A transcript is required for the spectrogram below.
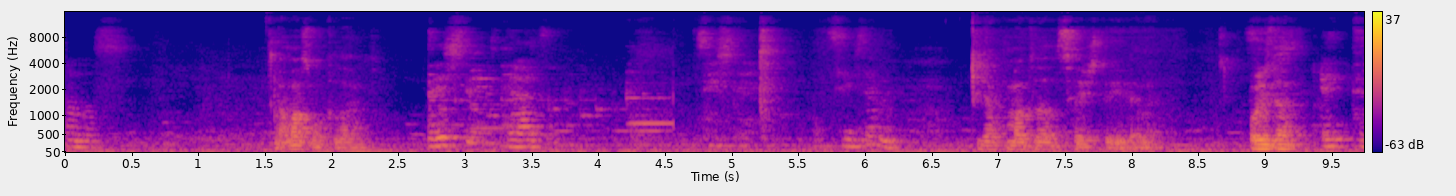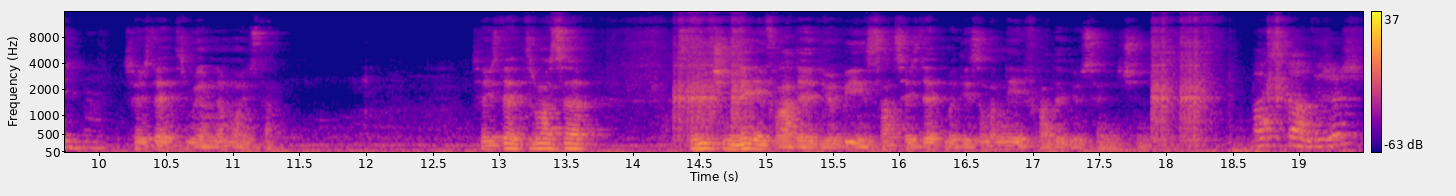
Namaz. Namaz mı kılardın? secde yardım. Secde. Secde mi? Yapmadığın secdeyi de mi? O yüzden Ettirmem. secde ettirmiyorsun değil mi o yüzden? Secde ettirmezse senin için ne ifade ediyor bir insan secde etmediği zaman ne ifade ediyor senin için? Baş kaldırır.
